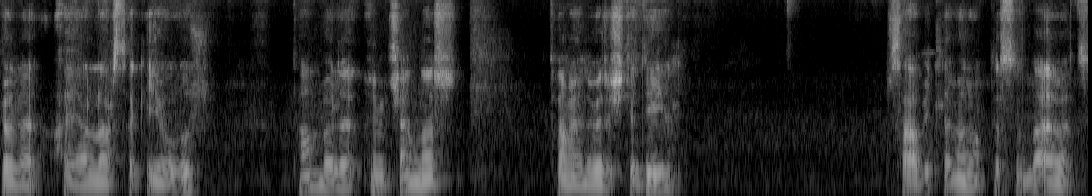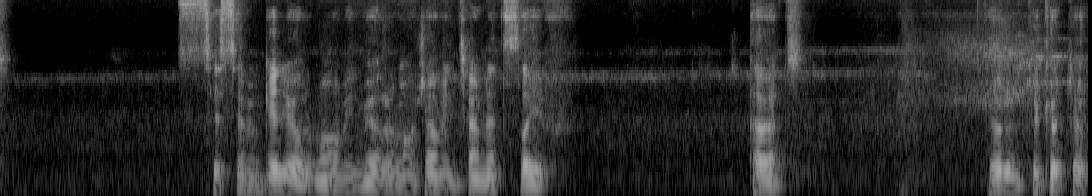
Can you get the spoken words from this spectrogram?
Şöyle ayarlarsak iyi olur. Tam böyle imkanlar tam elverişli değil. Sabitleme noktasında evet. Sesim geliyor mu bilmiyorum. Hocam internet zayıf. Evet. Görüntü kötü.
